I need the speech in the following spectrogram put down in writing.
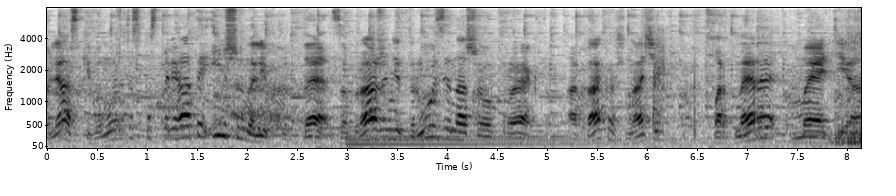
коляски ви можете спостерігати іншу наліпку, де зображені друзі нашого проекту, а також наші партнери медіа.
